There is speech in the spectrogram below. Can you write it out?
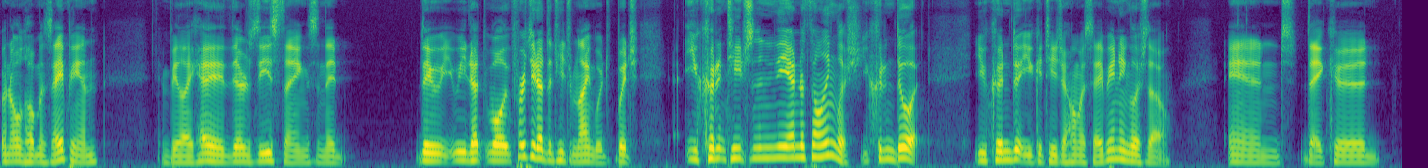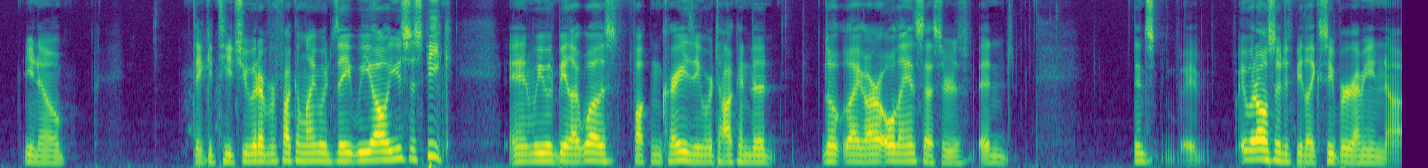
an old Homo sapien, and be like, "Hey, there's these things," and they'd, they, we'd have well, first you'd have to teach them language, which you couldn't teach them Neanderthal English. You couldn't do it. You couldn't do. It. You could teach a Homo sapien English though, and they could, you know, they could teach you whatever fucking language they we all used to speak, and we would be like, "Well, this is fucking crazy. We're talking to, the, like our old ancestors," and it's it would also just be like super. I mean, uh,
